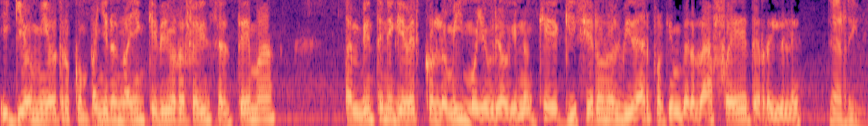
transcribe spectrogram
y que mis otros compañeros no hayan querido referirse al tema, también tiene que ver con lo mismo, yo creo, que, no- que quisieron olvidar porque en verdad fue terrible. Terrible.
